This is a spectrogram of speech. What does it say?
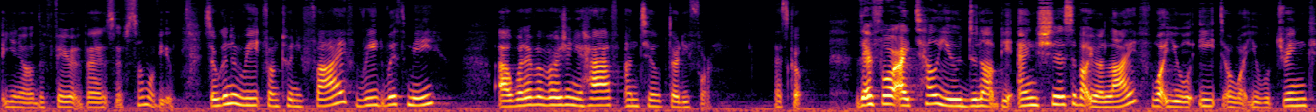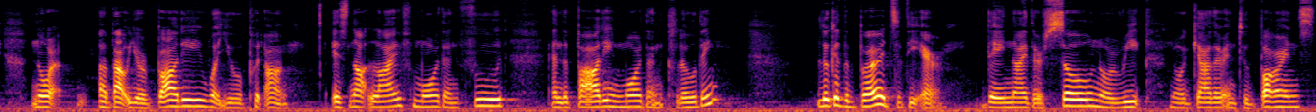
you know, the favorite verse of some of you. So we're going to read from 25. Read with me, uh, whatever version you have, until 34. Let's go. Therefore, I tell you, do not be anxious about your life, what you will eat or what you will drink, nor about your body, what you will put on. Is not life more than food, and the body more than clothing? Look at the birds of the air. They neither sow nor reap nor gather into barns,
